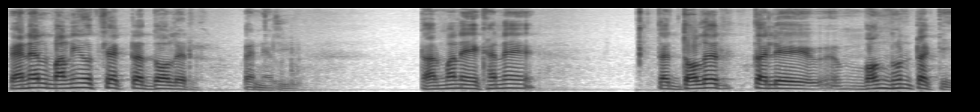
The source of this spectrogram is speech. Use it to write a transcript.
প্যানেল মানে হচ্ছে একটা দলের প্যানেল। তার মানে এখানে তার দলের তাহলে বন্ধনটা কি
